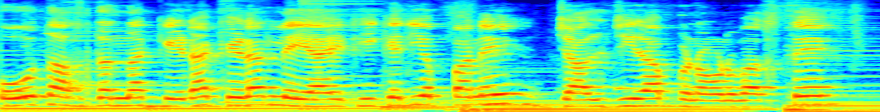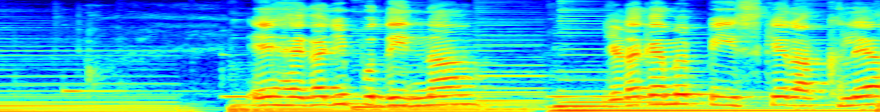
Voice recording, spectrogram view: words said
ਉਹ ਦੱਸ ਦਿੰਦਾ ਕਿਹੜਾ ਕਿਹੜਾ ਲੈ ਆਏ, ਠੀਕ ਹੈ ਜੀ? ਆਪਾਂ ਨੇ ਜਲ ਜੀਰਾ ਬਣਾਉਣ ਵਾਸਤੇ। ਇਹ ਹੈਗਾ ਜੀ ਪੁਦੀਨਾ, ਜਿਹੜਾ ਕਿ ਮੈਂ ਪੀਸ ਕੇ ਰੱਖ ਲਿਆ।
